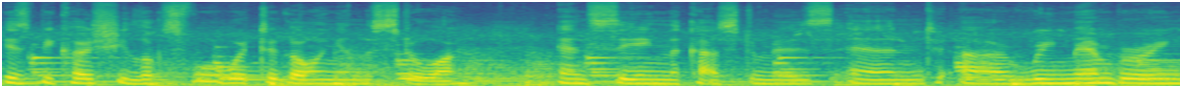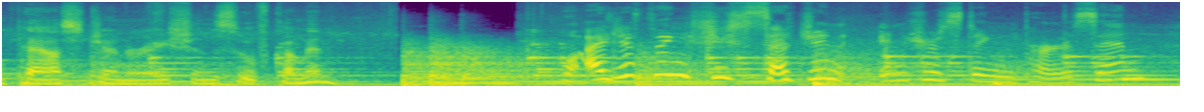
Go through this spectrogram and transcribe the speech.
is because she looks forward to going in the store and seeing the customers and uh, remembering past generations who've come in. Well, I just think she's such an interesting person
